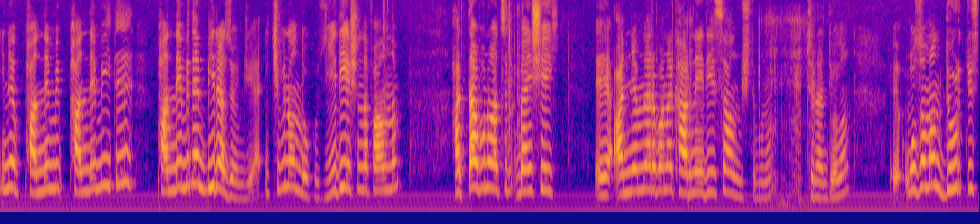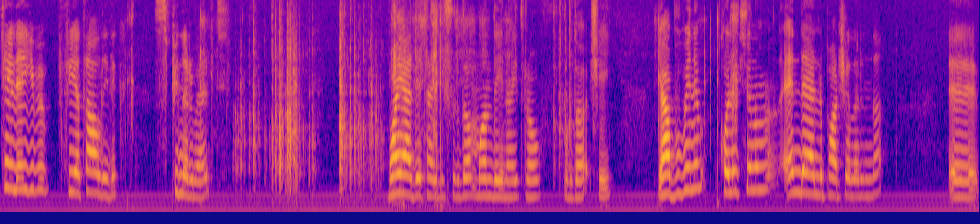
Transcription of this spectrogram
Yine pandemi pandemiydi. Pandemiden biraz önce ya. 2019. 7 yaşında falandım. Hatta bunu hatır ben şey e, annemler bana karne hediyesi almıştı bunu Trendyol'dan. E, o zaman 400 TL gibi fiyata aldıydık. Spinner belt. Bayağı detaylı şurada Monday Night Raw. Burada şey. Ya bu benim koleksiyonumun en değerli parçalarından. Ee,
